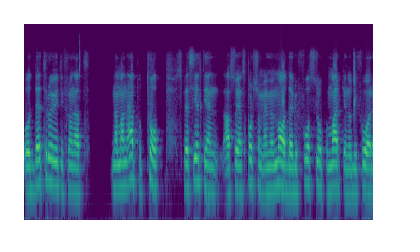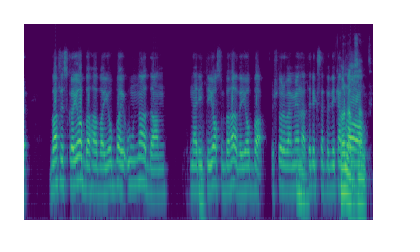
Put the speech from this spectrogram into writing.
Och det tror jag utifrån att när man är på topp, speciellt i en, alltså i en sport som MMA där du får slå på marken och du får, varför ska jag behöva jobba i onödan när det inte är jag som behöver jobba? Förstår du vad jag menar? Mm. Till exempel, vi kan 100 ta, procent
